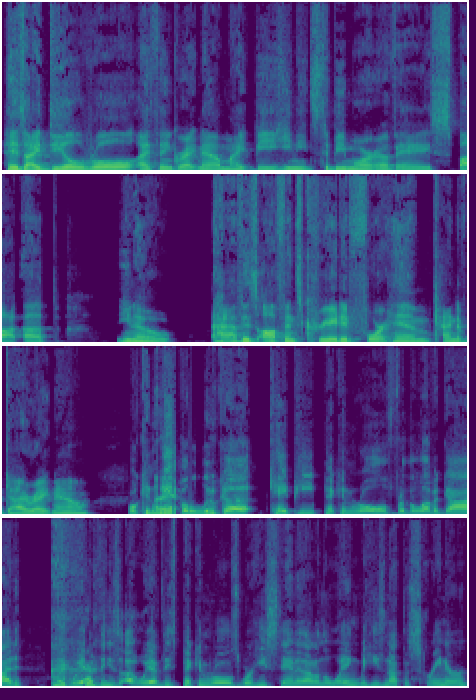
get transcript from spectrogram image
his ideal role, I think right now might be he needs to be more of a spot up, you know, have his offense created for him kind of guy right now. Well, can we have a Luka KP pick and roll for the love of God? Like we have these uh, we have these pick and rolls where he's standing out on the wing, but he's not the screener.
